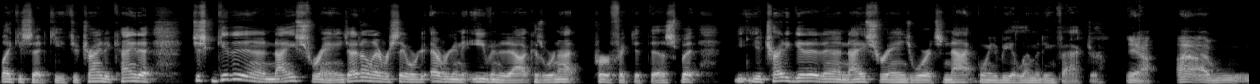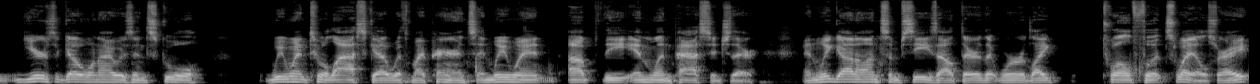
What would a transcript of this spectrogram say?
like you said, Keith, you're trying to kind of just get it in a nice range. I don't ever say we're ever going to even it out because we're not perfect at this, but you, you, try to get it in a nice range where it's not going to be a limiting factor. Yeah. I, years ago when I was in school, we went to Alaska with my parents and we went up the inland passage there. And we got on some seas out there that were like 12 foot swales, right?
